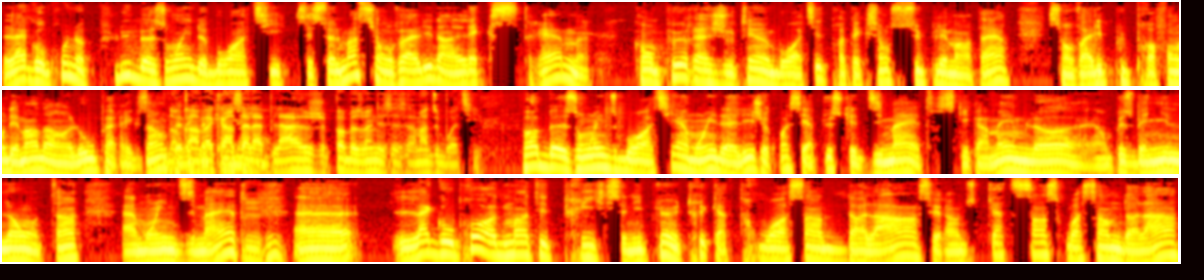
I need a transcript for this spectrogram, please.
La GoPro n'a plus besoin de boîtier. C'est seulement si on veut aller dans l'extrême qu'on peut rajouter un boîtier de protection supplémentaire si on va aller plus profondément dans l'eau, par exemple. Donc, en vacances à la plage, pas besoin nécessairement du boîtier. Pas besoin du boîtier, à moins d'aller, je crois, c'est à plus que 10 mètres, ce qui est quand même là, euh, on peut se baigner longtemps à moins de 10 mètres. Mm-hmm. euh, la GoPro a augmenté de prix. Ce n'est plus un truc à 300 dollars, c'est rendu 460 dollars.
